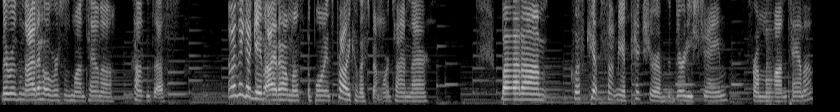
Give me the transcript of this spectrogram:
there was an Idaho versus Montana contest, and I think I gave Idaho most of the points, probably because I spent more time there. But um, Cliff Kipp sent me a picture of the Dirty Shame from Montana,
